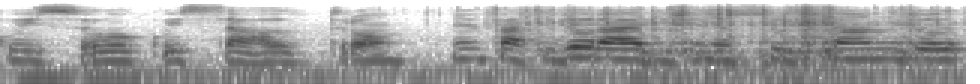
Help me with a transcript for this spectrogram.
Questo con quest'altro. Infatti dorati ce ne ho soltanto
